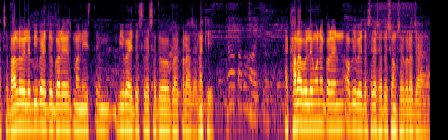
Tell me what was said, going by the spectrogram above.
আচ্ছা ভালো হলে বিবাহিত ঘরে মানে বিবাহিত ছেলের সাথেও ঘর করা যায় নাকি? হ্যাঁ হয় খারাপ হলে মনে করেন অবিবাহিত ছেলের সাথে সংসার করা যায় না।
